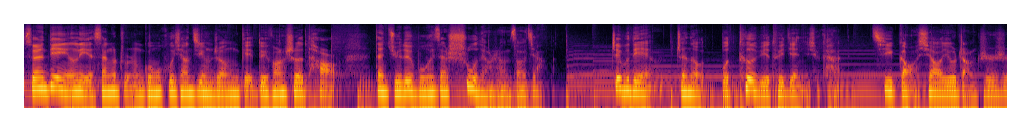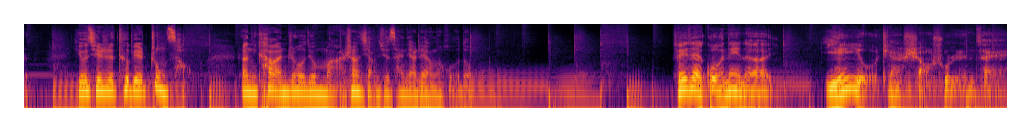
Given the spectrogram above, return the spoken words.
虽然电影里三个主人公互相竞争，给对方设套，但绝对不会在数量上造假。这部电影真的，我特别推荐你去看，既搞笑又长知识，尤其是特别种草，让你看完之后就马上想去参加这样的活动。所以在国内呢。也有这样少数人在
